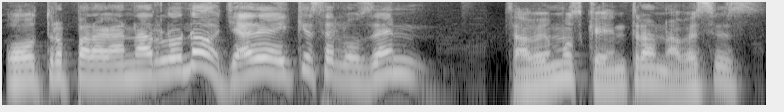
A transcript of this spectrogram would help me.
otro para ganarlo. No, ya de ahí que se los den, sabemos que entran a veces.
